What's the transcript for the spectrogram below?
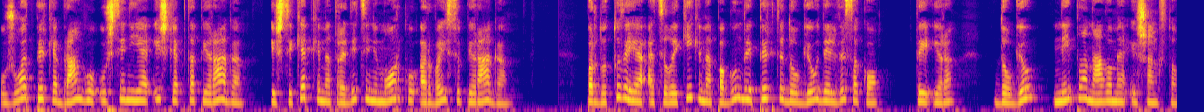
užuot pirkę brangų užsienyje iškeptą pyragą, išsikepkime tradicinį morkų ar vaisių pyragą. Parduotuvėje atsilaikykime pagundai pirkti daugiau dėl visako, tai yra daugiau nei planavome iš anksto.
